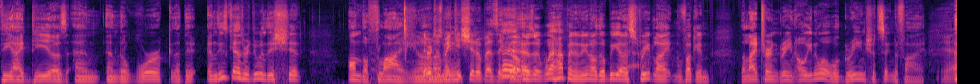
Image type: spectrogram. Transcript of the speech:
the ideas and and the work that they and these guys were doing this shit on the fly. You know, They're what I just mean? making shit up as they Yeah, go. As it, what happened? You know, there'll be a street light and fucking the light turned green. Oh, you know what? Well, green should signify yeah.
